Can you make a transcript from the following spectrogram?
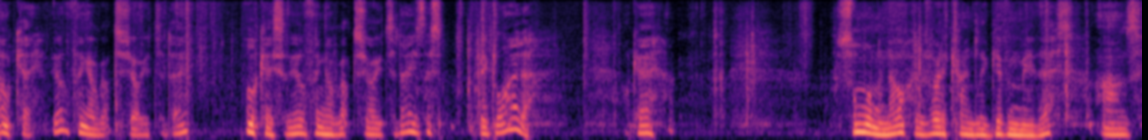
okay, the other thing I've got to show you today. Okay, so the other thing I've got to show you today is this big glider. Okay, someone I know has very kindly given me this as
